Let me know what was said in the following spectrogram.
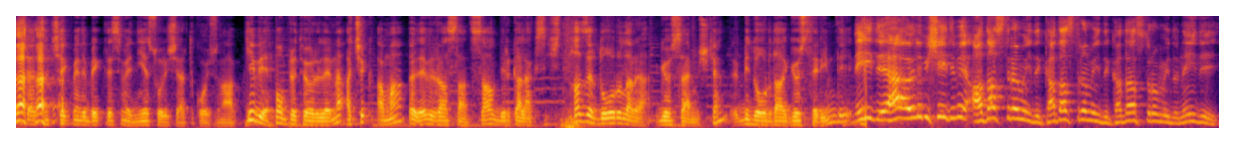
işaretini çekmeni beklesin ve niye soru işareti koysun abi gibi komplo teorilerine açık ama öyle bir rastlantısal bir galaksi işte. Hazır doğrulara göstermişken bir doğru daha göstereyim de Neydi? Ha öyle bir şey değil mi? Adastra mıydı? Kadastra mıydı? Kadastro muydu? Neydi?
